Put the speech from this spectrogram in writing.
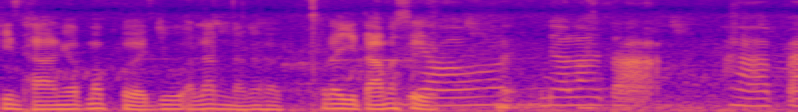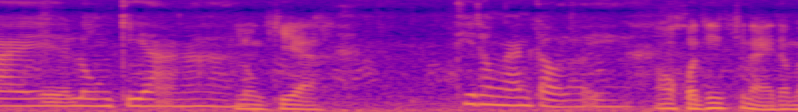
ทินทานครับมาเปิดอยู่อันลั่นแล้วนะครับก็ได้ยินตามมาสืเดี๋บยวเดี๋ยวเราจะพาไปลงเกียร์นะคะ ลงเกียร์ ที่ทำงานเก่าเราเองค่ะเอาคนที่ที่ไหนทำไม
